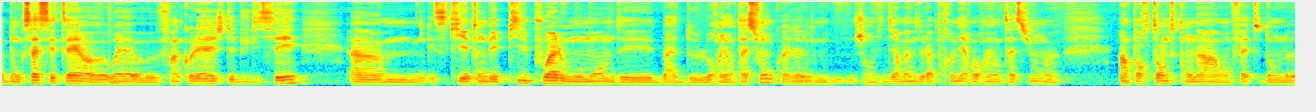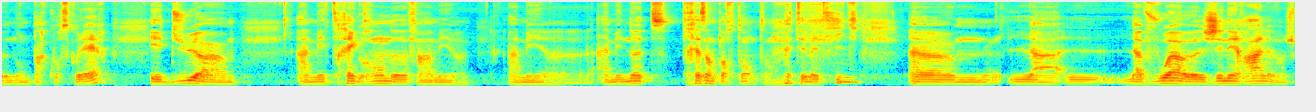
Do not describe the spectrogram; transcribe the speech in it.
donc ça, c'était ouais, fin collège, début lycée. Euh, ce qui est tombé pile poil au moment des, bah, de l'orientation, quoi. Mm. J'ai envie de dire même de la première orientation euh, importante qu'on a en fait dans le, dans le, parcours scolaire, et dû à, à mes très grandes, enfin à mes, à mes, à mes notes très importantes en mathématiques. Euh, la, la voie générale, je,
